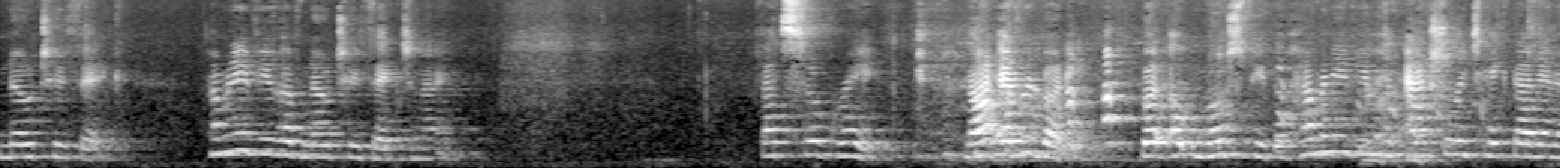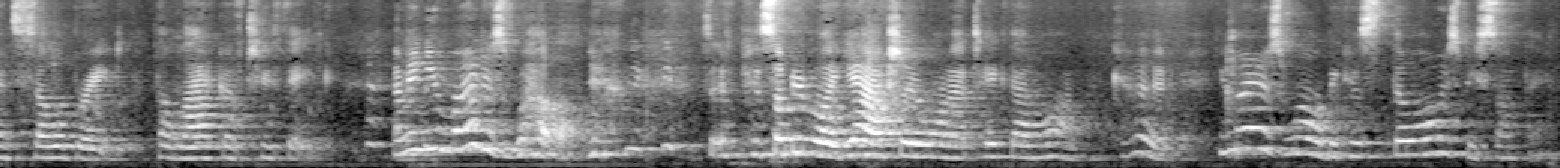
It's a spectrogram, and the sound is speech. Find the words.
no toothache? How many of you have no toothache tonight? That's so great. Not everybody, but uh, most people. How many of you can actually take that in and celebrate the lack of toothache? I mean, you might as well. Some people are like, yeah, actually, I want to take that on. Good. You might as well because there'll always be something.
